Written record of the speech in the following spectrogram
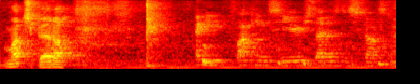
Much better. Are you fucking serious? That is disgusting.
